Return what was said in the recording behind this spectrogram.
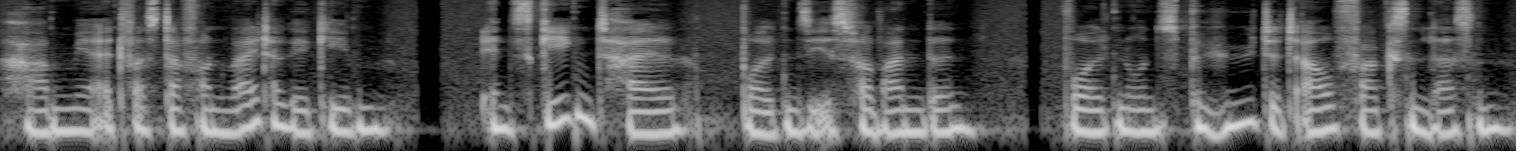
haben mir etwas davon weitergegeben. Ins Gegenteil wollten sie es verwandeln, wollten uns behütet aufwachsen lassen.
